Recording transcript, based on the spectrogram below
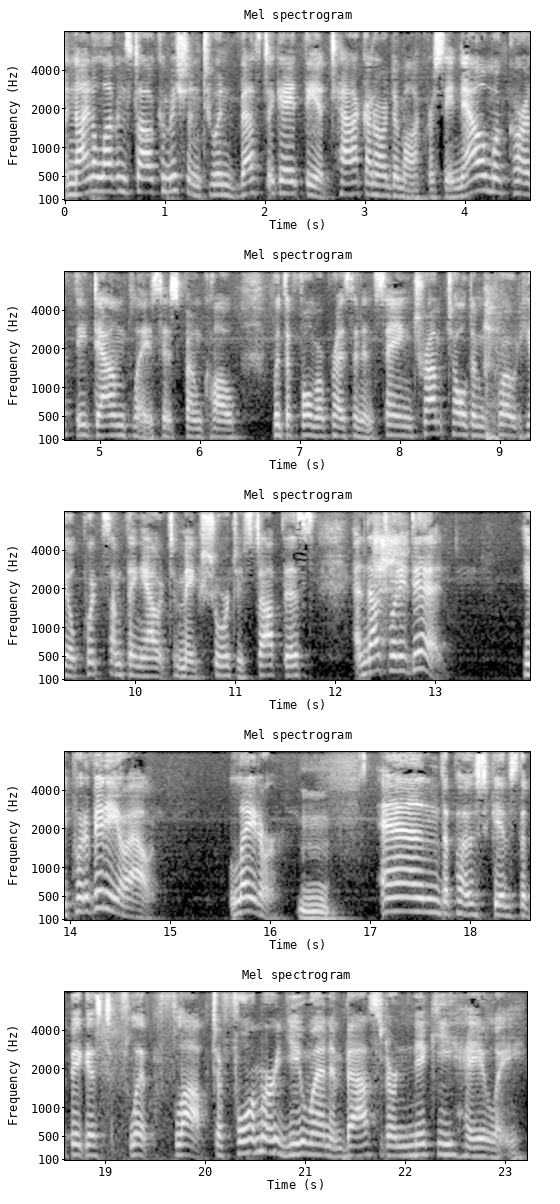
a 9 11 style commission to investigate the attack on our democracy. Now McCarthy downplays his phone call with the former president, saying Trump told him, quote, he'll put something out to make sure to stop this. And that's what he did. He put a video out later. Mm. And the Post gives the biggest flip flop to former UN Ambassador Nikki Haley.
